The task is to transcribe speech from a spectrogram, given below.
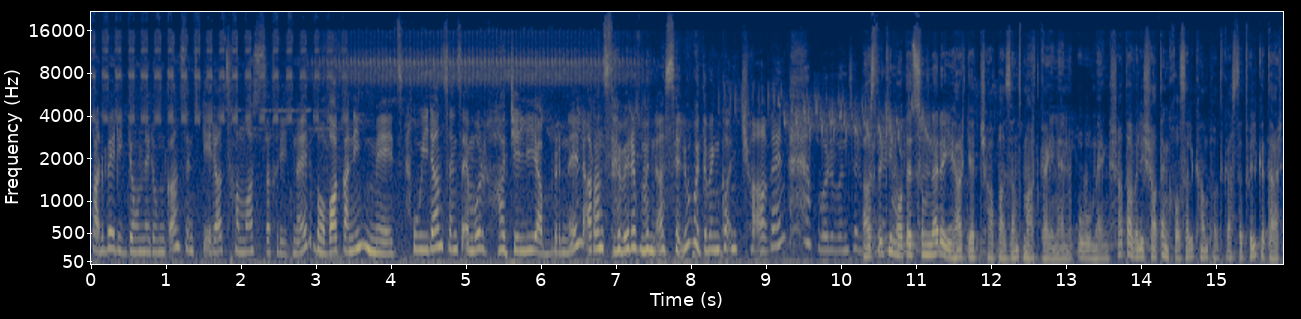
Տարբեր ռեգիոններում կան սենց կերած խմած ծղրիդներ, բավականին մեծ, ու իրան սենց այն որ հաճելի է բռնել առանց թևերը վնասելու, որտեղ այնքան չաղ են, որ ոնց էր Աստղի մոտեցումները իհարկե չափազանց մարդկային են, ու մենք շատ ավելի շատ ենք խոսել, քան ոդկասթը թույլ կտար։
